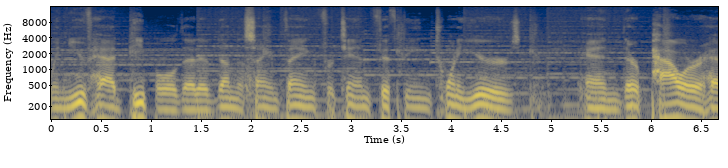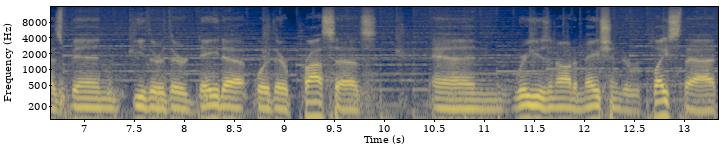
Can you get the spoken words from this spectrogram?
When you've had people that have done the same thing for 10, 15, 20 years, and their power has been either their data or their process. And we're using automation to replace that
